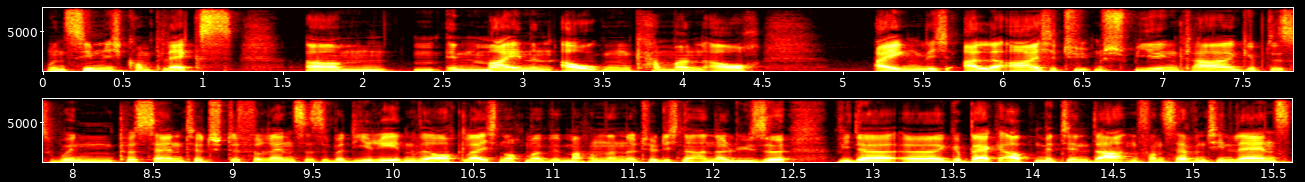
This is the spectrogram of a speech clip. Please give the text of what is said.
und ziemlich komplex. Ähm, in meinen Augen kann man auch eigentlich alle Archetypen spielen. Klar gibt es Win-Percentage-Differences, über die reden wir auch gleich nochmal. Wir machen dann natürlich eine Analyse wieder äh, gebackup mit den Daten von 17 Lands.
